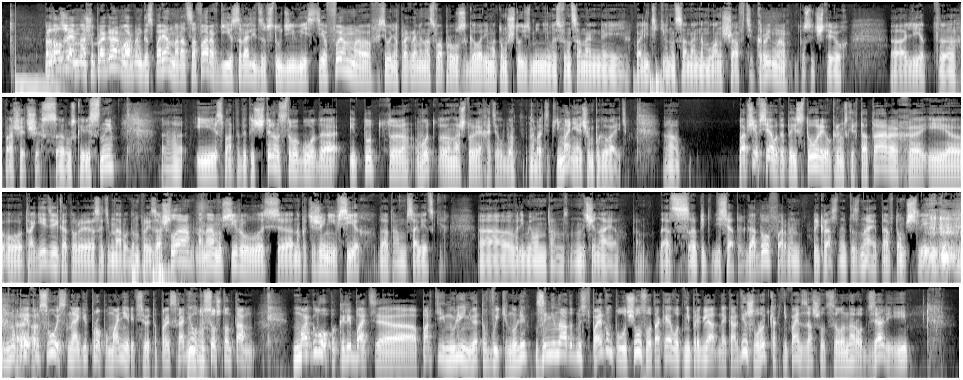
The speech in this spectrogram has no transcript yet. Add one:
Продолжаем нашу программу. Армен Гаспарян, Марат Сафаров, Гия Саралидзе в студии Вести ФМ. Сегодня в программе нас вопрос. Говорим о том, что изменилось в национальной политике, в национальном ландшафте Крыма после четырех э, лет, э, прошедших с русской весны э, и с марта 2014 года. И тут вот на что я хотел бы обратить внимание, о чем поговорить. Вообще вся вот эта история о крымских татарах э, и э, о трагедии, которая с этим народом произошла, она муссировалась э, на протяжении всех да, там, советских времен, там, начиная там, да, с 50-х годов. Армен прекрасно это знает, да, в том числе и... Но при этом свойственной агитпропу манере все это происходило. Mm. То есть все, что он там могло поколебать э, партийную линию, это выкинули за ненадобность, поэтому получилась вот такая вот неприглядная картина, что вроде как не понять, за что целый народ взяли и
